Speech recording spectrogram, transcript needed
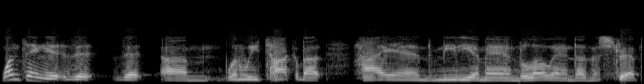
One thing that that um, when we talk about high end, medium end, low end on the strip,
